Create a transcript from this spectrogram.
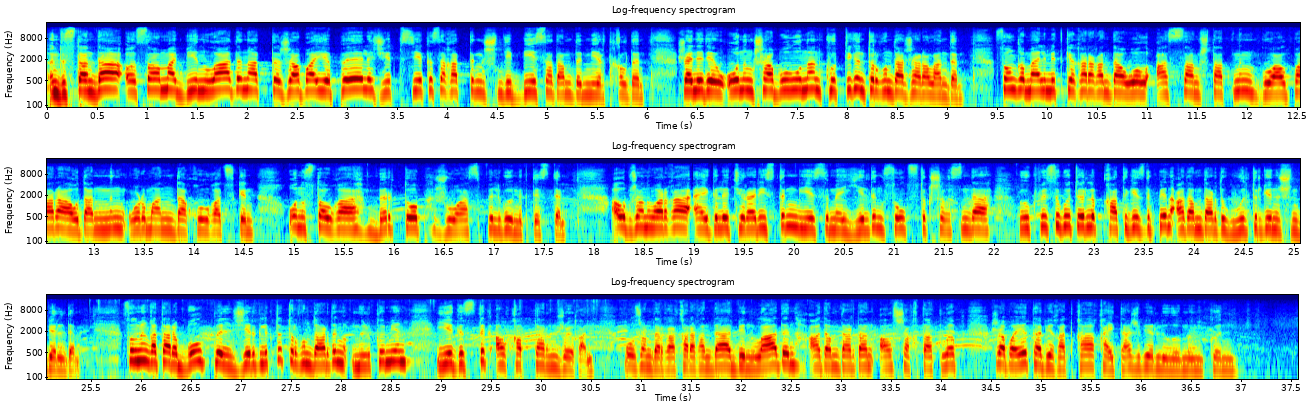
Үндістанда Осама Бин Ладен атты жабайы піл 72 сағаттың ішінде 5 адамды мерт қылды. Және де оның шабуылынан көптеген тұрғындар жараланды. Соңғы мәліметке қарағанда ол Ассам штатының Гуалпара ауданының орманында қолға түскен. Оны ұстауға бір топ жуас піл көмектесті. Алып жануарға әйгілі террористің есімі елдің солтүстік шығысында өкпесі көтеріліп қатыгездікпен адамдарды өлтірген үшін берілді. Сонымен қатар бұл піл жергілікті тұрғындардың мүлкі мен егістік алқаптарын жойған. Болжамдарға қарағанда Бин Ладен адамдардан алшақтатылып, жабайы табиғатқа қайта жіберілуі мүмкін.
